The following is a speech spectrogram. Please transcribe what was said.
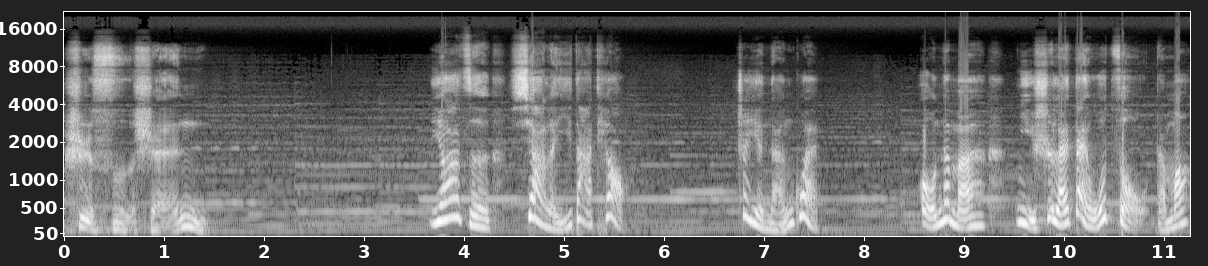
是死神。”鸭子吓了一大跳。这也难怪，哦，那么你是来带我走的吗？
